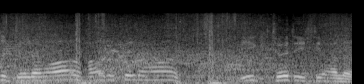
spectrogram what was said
to kill them all, how to kill them all. Wie töte ich die alle?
